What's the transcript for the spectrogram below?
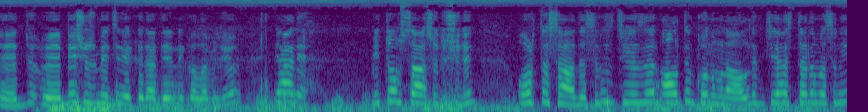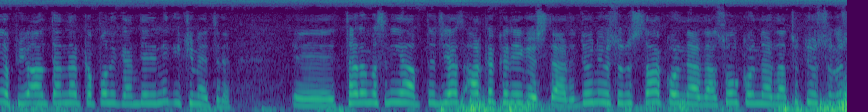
e, dö- e, 500 metreye kadar derinlik alabiliyor. Yani bir top sahası düşünün. Orta sahadasınız. Cihazı altın konumuna aldık. Cihaz taramasını yapıyor. Antenler kapalıyken derinlik 2 metre. E, taramasını yaptı. Cihaz arka kareyi gösterdi. Dönüyorsunuz sağ kornerden sol kornerden tutuyorsunuz.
